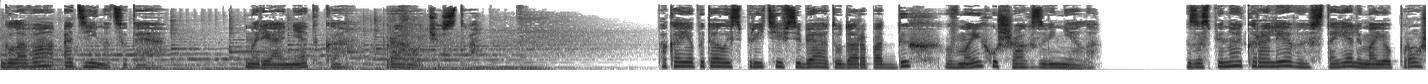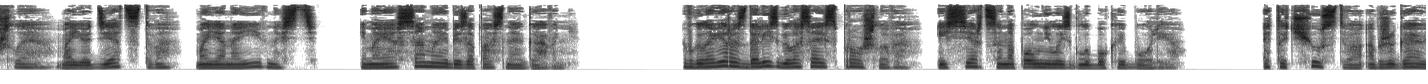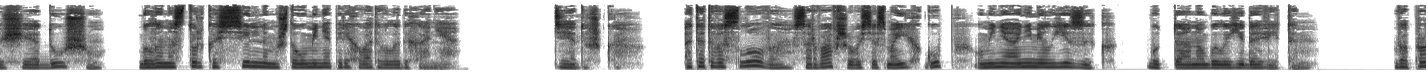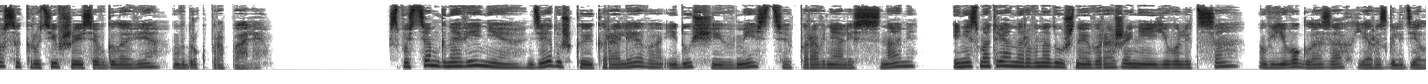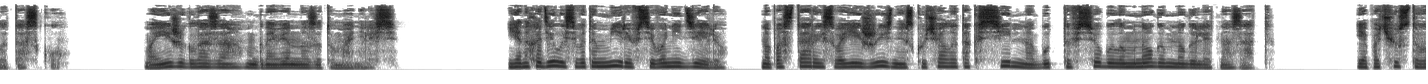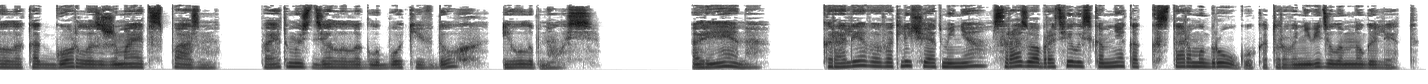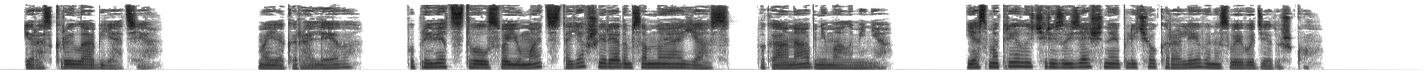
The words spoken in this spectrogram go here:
Глава 11. Марионетка пророчества. Пока я пыталась прийти в себя от удара под дых, в моих ушах звенело. За спиной королевы стояли мое прошлое, мое детство, моя наивность и моя самая безопасная гавань. В голове раздались голоса из прошлого, и сердце наполнилось глубокой болью. Это чувство, обжигающее душу, было настолько сильным, что у меня перехватывало дыхание. «Дедушка». От этого слова, сорвавшегося с моих губ, у меня онемел язык, будто оно было ядовитым. Вопросы, крутившиеся в голове, вдруг пропали. Спустя мгновение дедушка и королева, идущие вместе, поравнялись с нами, и, несмотря на равнодушное выражение его лица, в его глазах я разглядела тоску. Мои же глаза мгновенно затуманились. Я находилась в этом мире всего неделю, но по старой своей жизни скучала так сильно, будто все было много-много лет назад. Я почувствовала, как горло сжимает спазм, поэтому сделала глубокий вдох и улыбнулась. «Ариэна!» Королева, в отличие от меня, сразу обратилась ко мне как к старому другу, которого не видела много лет, и раскрыла объятия. «Моя королева», — поприветствовал свою мать, стоявший рядом со мной Аяс, пока она обнимала меня. Я смотрела через изящное плечо королевы на своего дедушку.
